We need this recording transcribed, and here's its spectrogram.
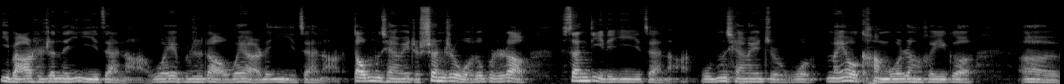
一百二十帧的意义在哪儿？我也不知道 VR 的意义在哪儿。到目前为止，甚至我都不知道三 D 的意义在哪儿。我目前为止，我没有看过任何一个呃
